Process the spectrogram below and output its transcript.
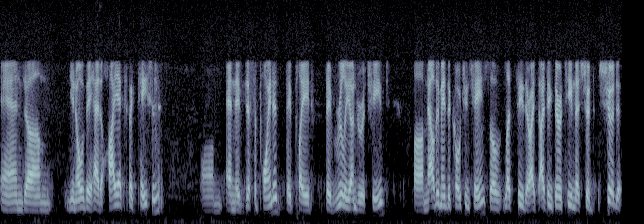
And, um, you know, they had high expectations, um, and they've disappointed. They played, they've really underachieved. Um, now they made the coaching change, so let's see there. I, I think they're a team that should should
